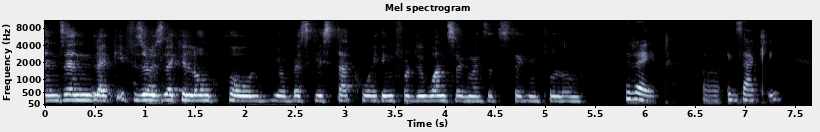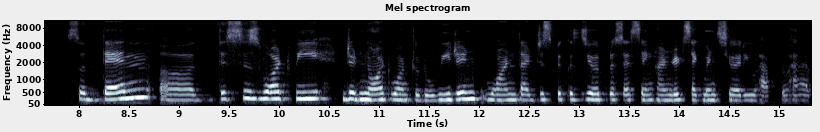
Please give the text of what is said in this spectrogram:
And then like if there is like a long pole, you're basically stuck waiting for the one segment that's taking too long. Right, uh, exactly. So then uh, this is what we did not want to do. We didn't want that just because you're processing 100 segments here, you have to have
